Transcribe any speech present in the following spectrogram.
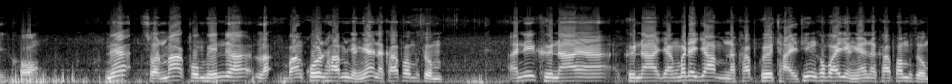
ติดคลอง เนี่ยส่วนมากผมเห็นจะบางคนทำอย่างเงี้ยนะครับท่านผู้ชมอันนี้คือนาคือนายังไม่ได้ย่ำนะครับ คือถ่ายทิ้งเขาไว้อย่างเงี้ยนะครับท่านผู้ชม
